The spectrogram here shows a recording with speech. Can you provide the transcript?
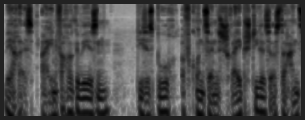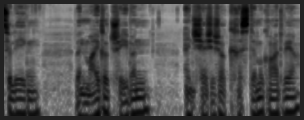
wäre es einfacher gewesen, dieses Buch aufgrund seines Schreibstils aus der Hand zu legen, wenn Michael Chabon ein tschechischer Christdemokrat wäre?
